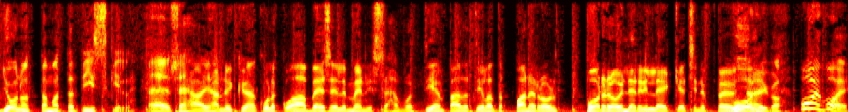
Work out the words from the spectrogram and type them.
jonottamatta tiskille. Ei, sehän on ihan nykyään, kuule kun ABClle menissähän voit tien päältä tilata paneroidut broilerin sinne pöytään. Voiko? Voi, voi.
